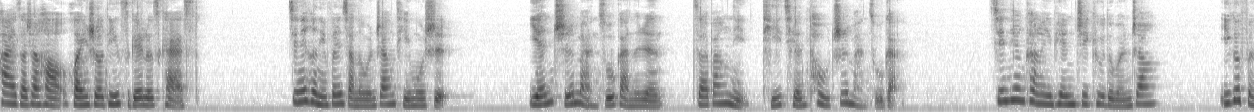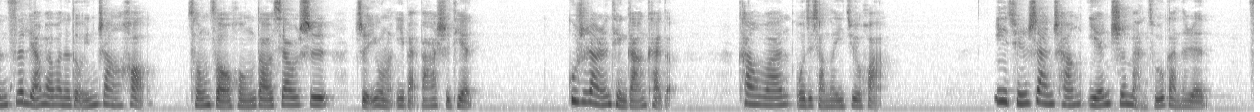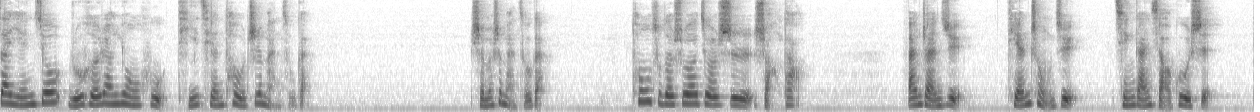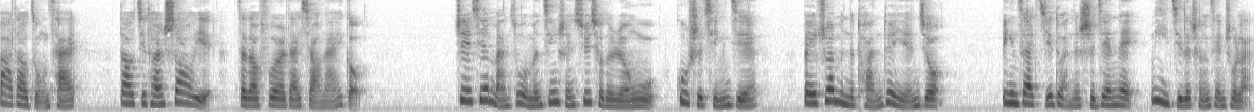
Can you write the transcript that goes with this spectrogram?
嗨，早上好，欢迎收听 Scaleless Cast。今天和你分享的文章题目是：延迟满足感的人在帮你提前透支满足感。今天看了一篇 GQ 的文章，一个粉丝两百万的抖音账号，从走红到消失只用了一百八十天。故事让人挺感慨的。看完我就想到一句话：一群擅长延迟满足感的人，在研究如何让用户提前透支满足感。什么是满足感？通俗的说就是爽到。反转剧、甜宠剧、情感小故事、霸道总裁，到集团少爷，再到富二代小奶狗，这些满足我们精神需求的人物、故事情节，被专门的团队研究，并在极短的时间内密集的呈现出来，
